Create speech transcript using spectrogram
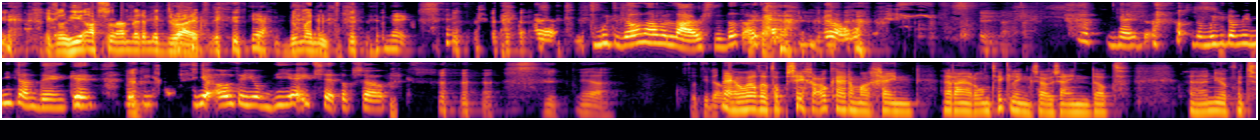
ik wil hier afslaan met een McDrive. Ja. Doe maar niet. Nee. Uh, ze moeten wel naar me luisteren. Dat uiteindelijk wel. Nee, daar moet je dan weer niet aan denken. Dat die je auto je op dieet zet of zo. Ja. Dat hij dan... Nee, hoewel dat op zich ook helemaal geen rare ontwikkeling zou zijn. Dat uh, nu ook met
